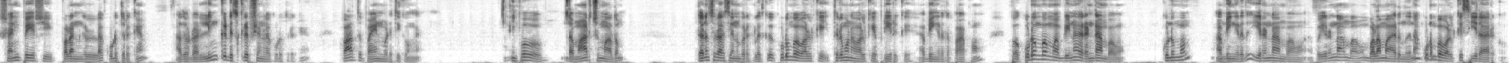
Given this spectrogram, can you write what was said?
சனிப்பெயர்ச்சி பலன்களில் கொடுத்துருக்கேன். அதோட லிங்க் டிஸ்கிரிப்ஷனில் கொடுத்துருக்கேன். பார்த்து பயன்படுத்திக்கோங்க. இப்போது இந்த மார்ச் மாதம் தனுசு ராசி நண்பர்களுக்கு குடும்ப வாழ்க்கை திருமண வாழ்க்கை எப்படி இருக்குது அப்படிங்கிறத பார்ப்போம். இப்போ குடும்பம் அப்படின்னா ரெண்டாம் பாவம். குடும்பம் அப்படிங்கிறது இரண்டாம் பாவம். இப்போ இரண்டாம் பாவம் பலமாக இருந்ததுன்னா குடும்ப வாழ்க்கை சீராக இருக்கும்.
